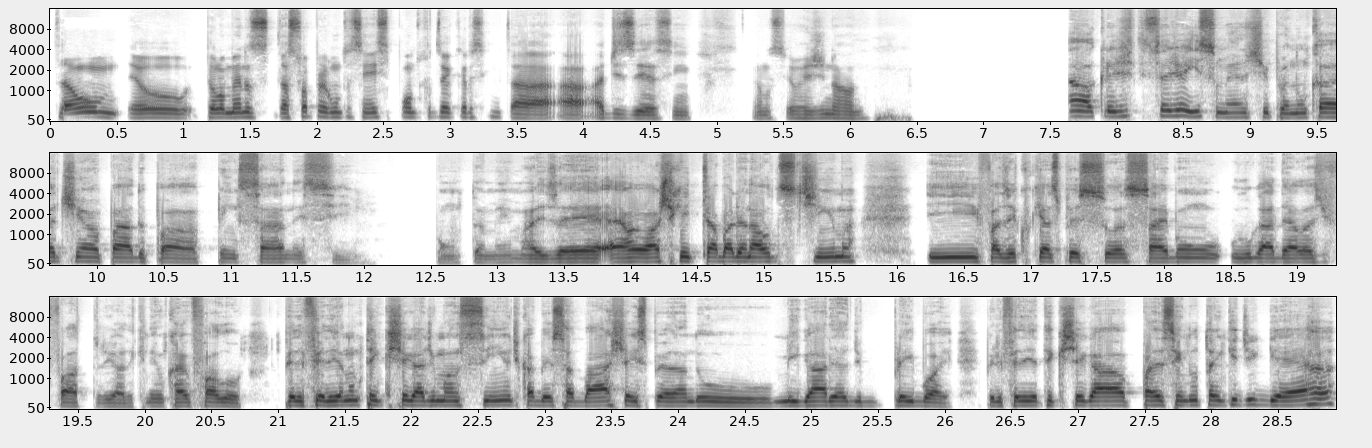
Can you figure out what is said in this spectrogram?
Então, eu, pelo menos da sua pergunta, assim, é esse ponto que eu tenho que acrescentar a, a dizer, assim. Eu não sei o Reginaldo. Não, eu acredito que seja isso mesmo. Tipo, eu nunca tinha parado pra pensar nesse ponto também, mas é, é, eu acho que trabalhar na autoestima e fazer com que as pessoas saibam o lugar delas de fato, tá ligado? Que nem o Caio falou. Periferia não tem que chegar de mansinho, de cabeça baixa, esperando migalha de playboy. Periferia tem que chegar parecendo um tanque de guerra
